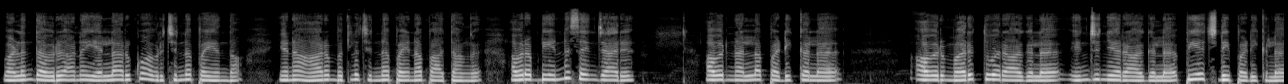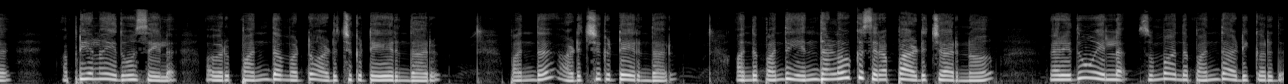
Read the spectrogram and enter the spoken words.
வளர்ந்தவர். ஆனால் எல்லாருக்கும் அவர் சின்ன பையன்தான். ஏன்னா ஆரம்பத்தில் சின்ன பையனாக பார்த்தாங்க. அவர் அப்படி என்ன செஞ்சார்? அவர் நல்லா படிக்கலை. அவர் மருத்துவர் ஆகலை. இன்ஜினியர் ஆகலை. பிஹெச்டி படிக்கலை. அப்படியெல்லாம் எதுவும் செய்யலை. அவர் பந்தை மட்டும் அடிச்சுக்கிட்டே இருந்தார். பந்தை அடிச்சுக்கிட்டே இருந்தார். அந்த பந்து எந்த அளவுக்கு சிறப்பாக அடித்தார்னா வேற எதுவும் இல்லை. சும்மா அந்த பந்தை அடிக்கிறது.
